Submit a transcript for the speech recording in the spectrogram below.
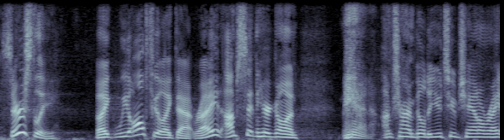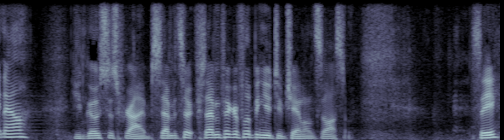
Seriously. Like we all feel like that, right? I'm sitting here going, man, I'm trying to build a YouTube channel right now. You can go subscribe. Seven, seven figure flipping YouTube channel. It's awesome. See?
